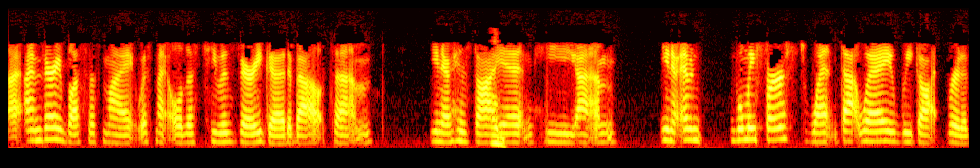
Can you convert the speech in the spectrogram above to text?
I, I'm very blessed with my with my oldest. He was very good about um you know his diet and he um you know and when we first went that way, we got rid of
